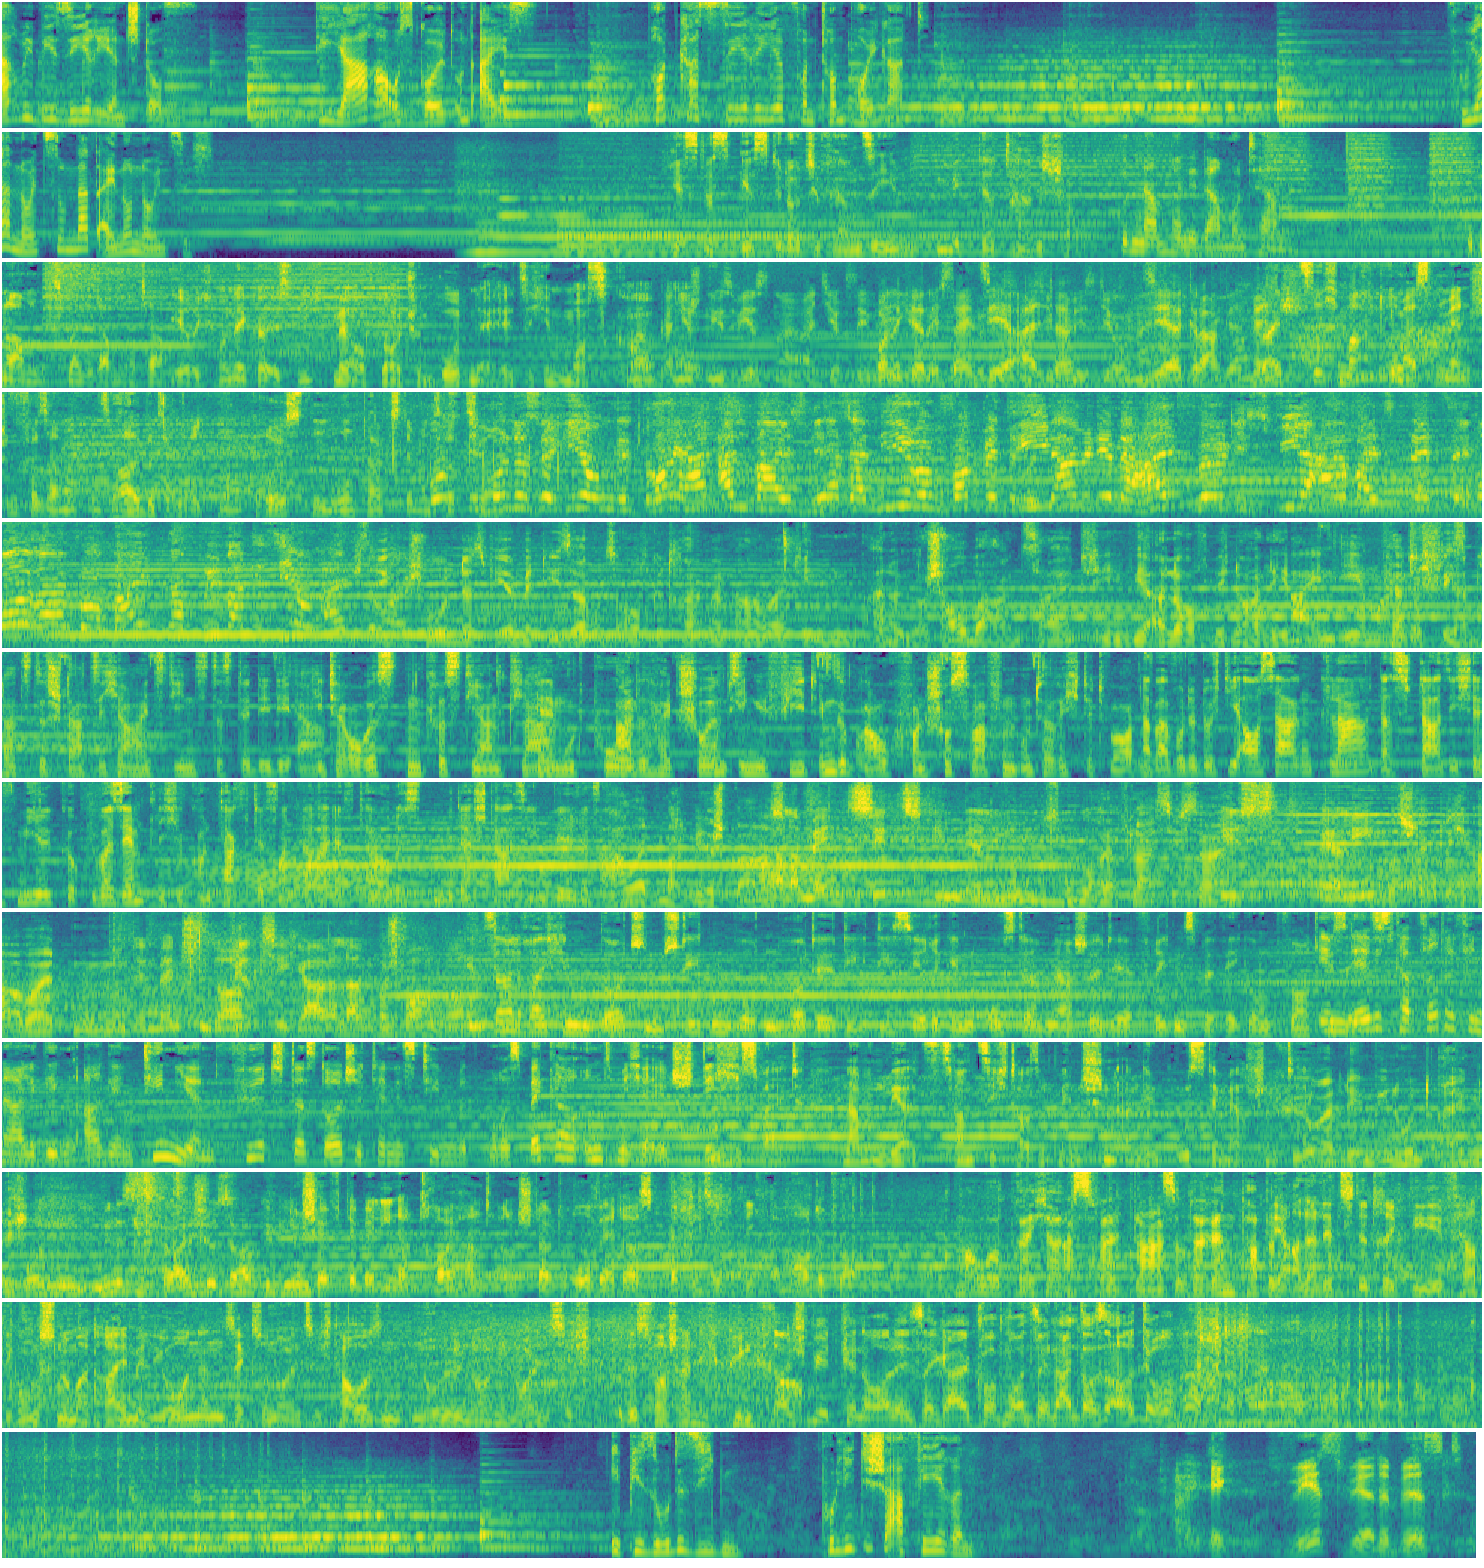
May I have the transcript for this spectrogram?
RBB Serienstoff. Die Jahre aus Gold und Eis. Podcast-Serie von Tom Peugert. Frühjahr 1991. Hier ist das erste deutsche Fernsehen mit der Tagesschau. Guten Abend, meine Damen und Herren. Guten Abend, meine Damen und Herren. Erich Honecker ist nicht mehr auf deutschem Boden, er hält sich in Moskau. Honecker ist ein sehr alter, sehr kranker Mensch. Leipzig macht Die meisten Menschen versammelten sich bei der dritten und größten Montagsdemonstration. Muss die Bundesregierung den Treuhand anweisen, der Sanierung vom Betrieb, damit dem Erhalt möglichst vieler Arbeitsplätze Vorrang vor weiterer Privatisierung einzuräumen. Ich denke schon, dass wir mit dieser uns aufgetragenen Arbeit in einer überschaubaren Zeit, die wir alle hoffentlich noch erleben, ein ehemaliger fertig werden. Schießplatz des Staatssicherheitsdienstes der DDR. Die Terroristen Christian Klar, Helmut Pohl, Adelheid Schulz und Inge Fied im Gebrauch von Schusswaffen unterrichtet worden. Dabei wurde durch die Aussagen klar, dass Stasi-Chef Mielke über sämtliche Kontakte von RAF-Terroristen mit der Stasi im Bilde war. Arbeit macht mir Spaß. Parlamentssitz in Berlin Man muss ungeheuer fleißig sein. ist Berlin Man muss schrecklich arbeiten. und den Menschen dort 40 Jahre lang versprochen worden. In zahlreichen deutschen Städten wurden heute die diesjährigen Ostermärsche der Friedensbewegung Im fortgesetzt. Davis Cup Viertelfinale gegen Argentinien führt das deutsche Tennisteam mit Boris Becker und Michael Stich. Bundesweit nahmen mehr als 20.000 Menschen an den Ostermärschen Ich führe ein Leben wie ein Hund eigentlich. wurden mindestens drei Schüsse Der abgegeben. Chef der Berliner Treuhandanstalt Rohwedder ist offensichtlich ermordet worden. Mauerbrecher, Asphaltblase oder Rennpappe. Der allerletzte trägt die Fertigungsnummer 3.096.000 und ist wahrscheinlich pinkfarben. spielt keine Rolle, ist egal, kaufen wir uns ein anderes Auto. Episode 7. Politische Affären. Ich weiß, wer du bist.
